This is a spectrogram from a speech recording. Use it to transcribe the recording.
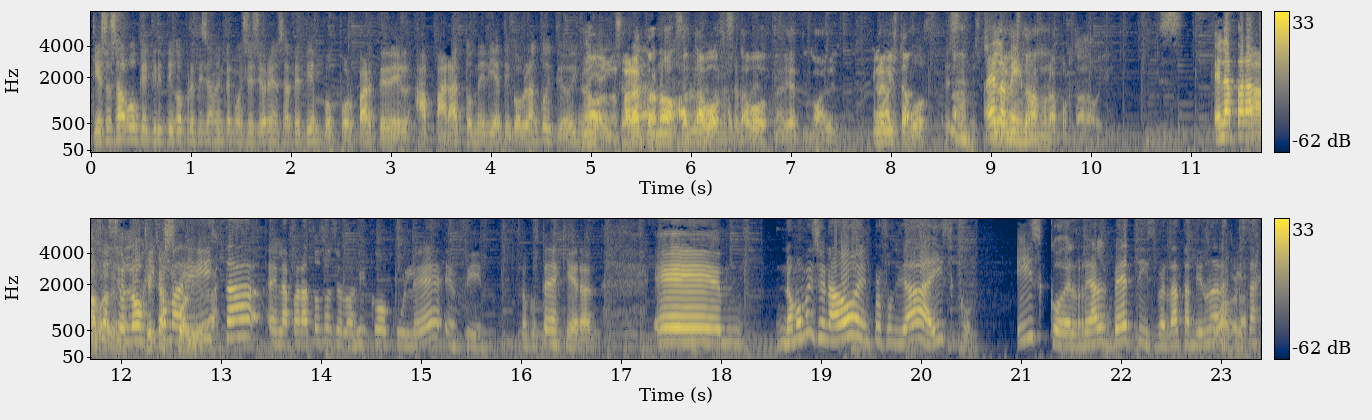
Que eso es algo que criticó precisamente Moisés Llorens hace tiempo por parte del aparato mediático blanco y que hoy no, no dicho aparato nada. no, altavoz, altavoz, mediático. No he visto altavoz, eso mismo. Es lo no he visto mismo. ninguna portada hoy. El aparato Ah, vale, sociológico madridista, el aparato sociológico culé, en fin, lo que ustedes quieran. Eh, no hemos mencionado en profundidad a Isco. Isco del Real Betis, ¿verdad? También una de las piezas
